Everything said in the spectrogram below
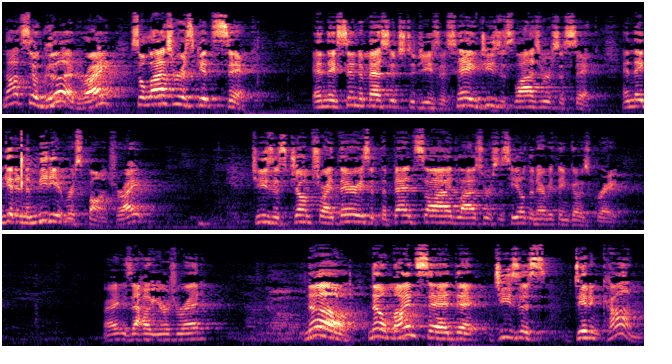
Not so good, right? So Lazarus gets sick, and they send a message to Jesus Hey, Jesus, Lazarus is sick. And they get an immediate response, right? Jesus jumps right there, he's at the bedside, Lazarus is healed, and everything goes great. Right? Is that how yours read? No, no, mine said that Jesus didn't come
